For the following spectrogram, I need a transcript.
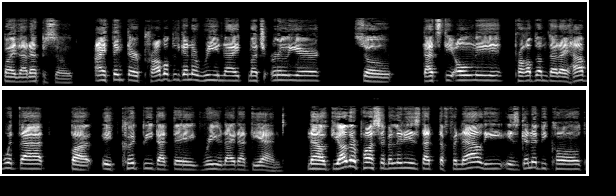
by that episode. I think they're probably going to reunite much earlier. So that's the only problem that I have with that. But it could be that they reunite at the end. Now, the other possibility is that the finale is going to be called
